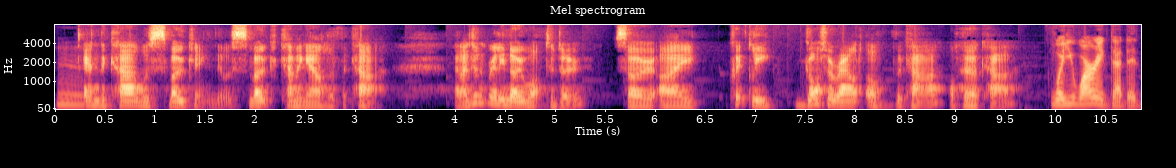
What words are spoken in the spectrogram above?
hmm. and the car was smoking. There was smoke coming out of the car. And I didn't really know what to do. So I quickly got her out of the car, of her car, Were you worried that it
